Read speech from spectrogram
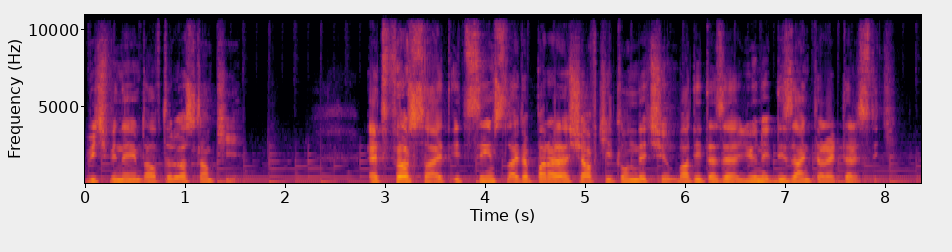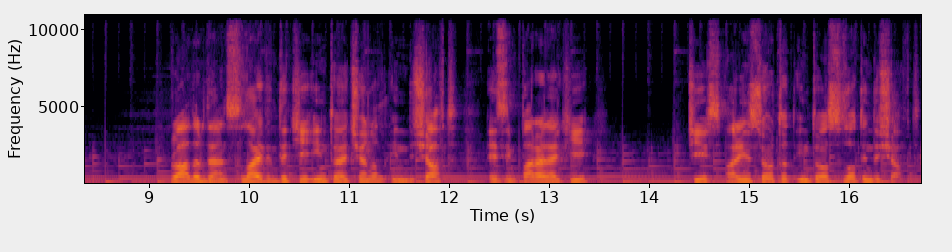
which we named after Özkan. At first sight, it seems like a parallel shaft key connection, but it has a unique design characteristic. Rather than sliding the key into a channel in the shaft, as in parallel key, keys are inserted into a slot in the shaft.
